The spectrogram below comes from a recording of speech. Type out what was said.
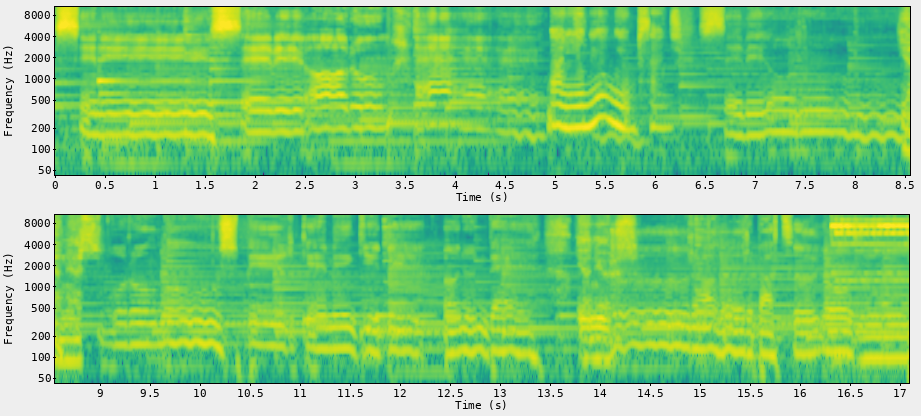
Seni seviyorum hep Ben yanıyor muyum sence? Seviyorum Yanıyorsun. Vurulmuş bir gemi gibi önünde Yanıyoruz. Ağır ağır batıyorum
